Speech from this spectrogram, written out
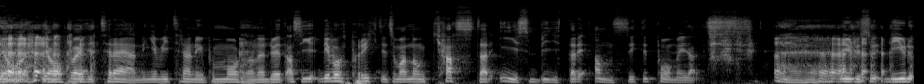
jag var, jag var på väg till träningen, vi tränar ju på morgonen, du vet, alltså det var på riktigt som att någon kastar isbitar i ansiktet på mig där. Det gjorde, så, det gjorde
